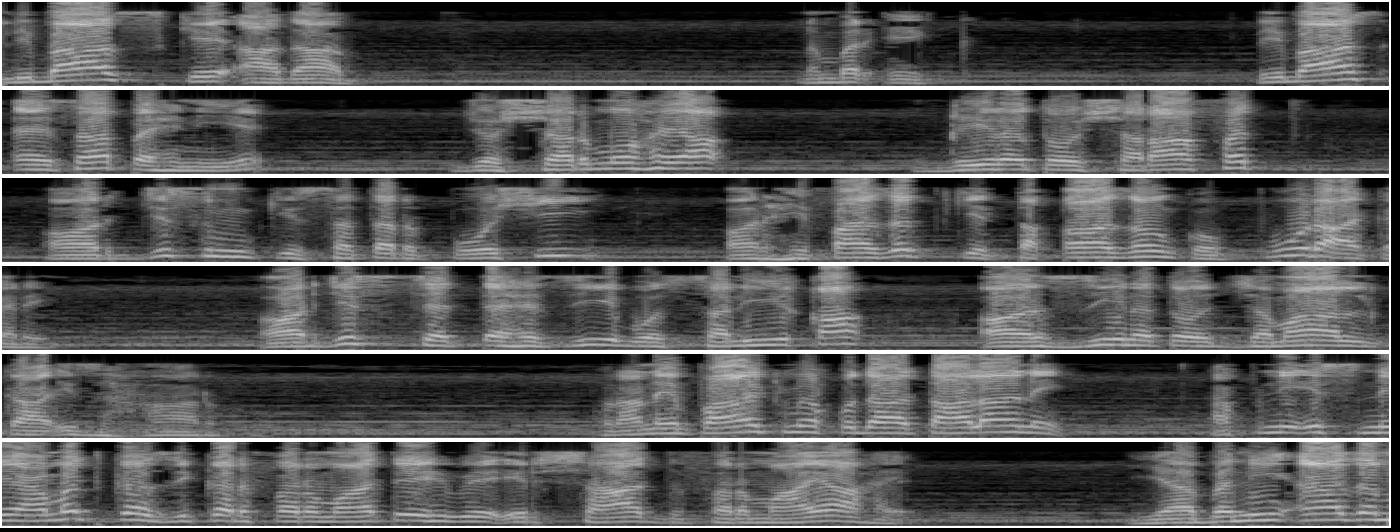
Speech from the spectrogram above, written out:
لباس کے آداب۔ نمبر ایک، لباس ایسا پہنیے جو شرم و حیا، غیرت و شرافت اور جسم کی سطر پوشی اور حفاظت کے تقاضوں کو پورا کرے اور جس سے تہذیب و سلیقہ اور زینت و جمال کا اظہار ہو۔ قرآن پاک میں خدا تعالی نے اپنی اس نعمت کا ذکر فرماتے ہوئے ارشاد فرمایا ہے۔ یا بنی آدم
